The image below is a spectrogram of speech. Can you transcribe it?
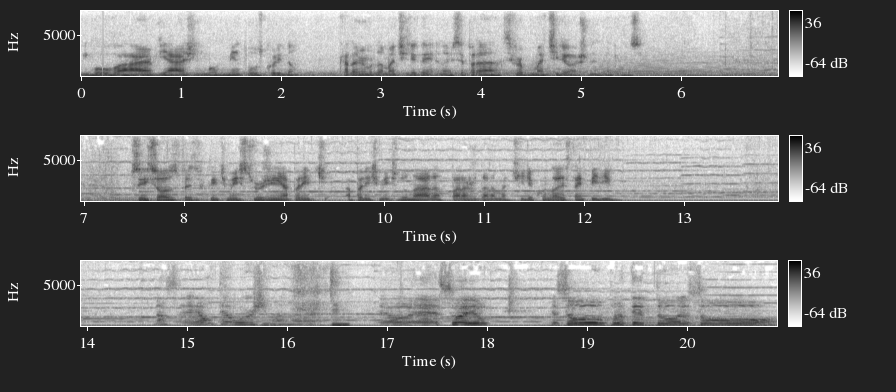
envolva ar, viagem, movimento ou escuridão. Cada membro da matilha ganha. Não, isso é para. Se for pra matilha, eu acho, né? Não é pra você. Os silenciosos frequentemente surgem aparente- aparentemente do nada para ajudar a matilha quando ela está em perigo. Nossa, é um teurge, mano. É, eu- é- sou eu. Eu sou o protetor, eu sou.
